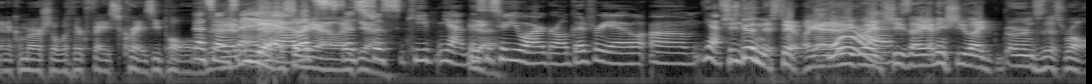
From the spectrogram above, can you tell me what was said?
in a commercial with her face crazy pulled. that's what I'm And- saying. Yeah, so, let's yeah, like, let's yeah. just keep. Yeah, this Yeah. is who you are, girl. Good for you. Um, yeah, She's good in this too. Like I, I think, Yeah. Like she's like I think she like earns this role.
